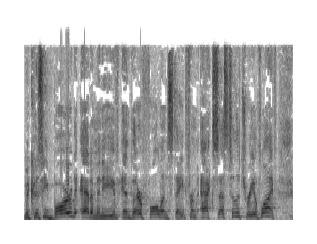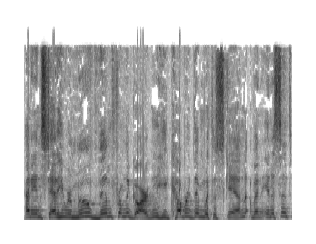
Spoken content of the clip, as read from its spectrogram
Because he barred Adam and Eve in their fallen state from access to the tree of life. And instead he removed them from the garden. He covered them with the skin of an innocent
